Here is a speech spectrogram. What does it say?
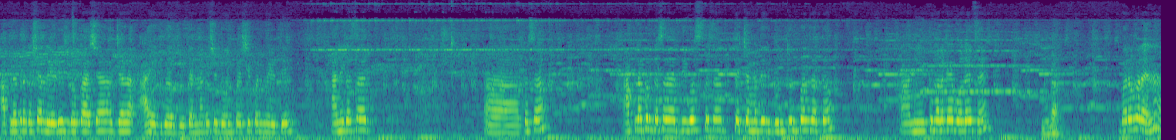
आपल्याकडे कशा लेडीज लोक अशा ज्या आहेत गरजू त्यांना कसे दोन पैसे पण मिळतील? आणि कसं कसं आपला पण कसं दिवस कसं त्याच्यामध्ये गुंतून पण जातो. आणि तुम्हाला काय बोलायचं आहे? ना. बरोबर आहे ना.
